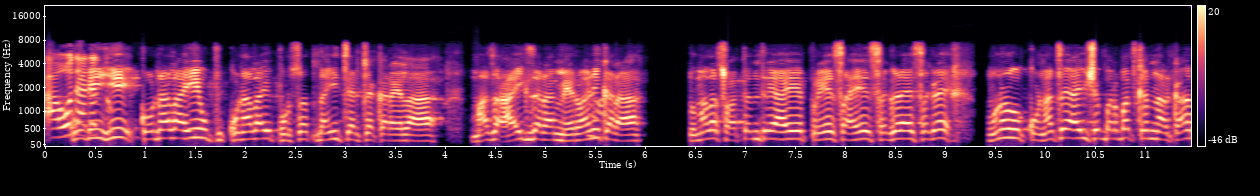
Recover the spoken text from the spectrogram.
अहो दादा तु- कोणीही कोणालाही कोणालाही फुरसत नाही चर्चा करायला. माझं ऐक जरा मेहरबानी करा. तुम्हाला स्वातंत्र्य आहे प्रेस आहे सगळं आहे सगळे. म्हणून कोणाचं आयुष्य बर्बाद करणार का?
